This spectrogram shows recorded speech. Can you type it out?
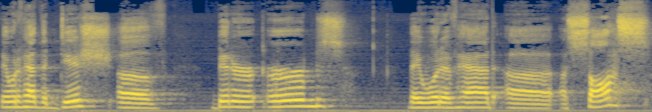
They would have had the dish of bitter herbs. They would have had a, a sauce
